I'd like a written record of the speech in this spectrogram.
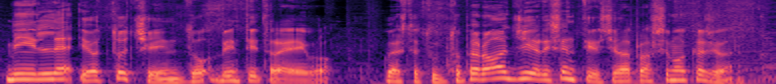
1823 euro. Questo è tutto per oggi risentirci alla prossima occasione.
